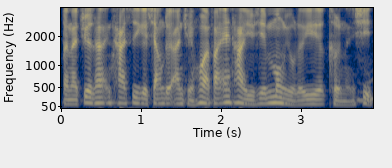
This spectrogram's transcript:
本来觉得它它是一个相对安全，后来发现哎，它有些梦游的一些可能性。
